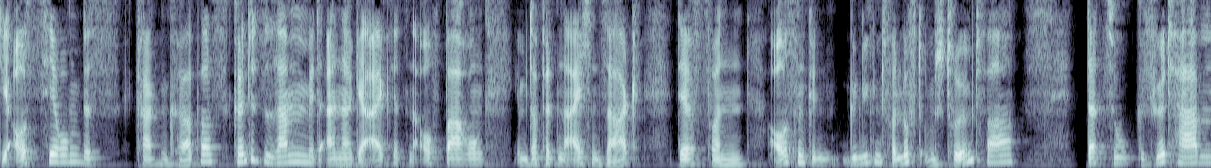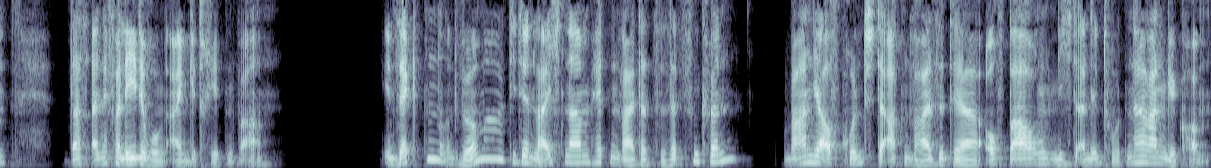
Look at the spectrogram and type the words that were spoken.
Die Auszehrung des kranken Körpers könnte zusammen mit einer geeigneten Aufbahrung im doppelten Eichensarg, der von außen genügend von Luft umströmt war, dazu geführt haben, dass eine Verlederung eingetreten war. Insekten und Würmer, die den Leichnam hätten weiter zersetzen können, waren ja aufgrund der Art und Weise der Aufbahrung nicht an den Toten herangekommen.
